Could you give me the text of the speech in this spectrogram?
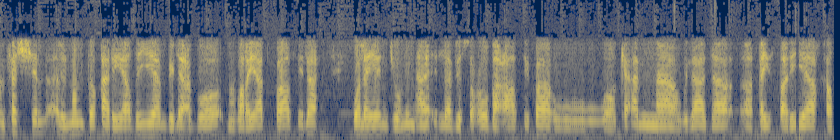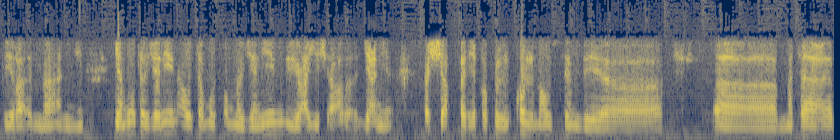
مفشل المنطقة رياضيا بلعبه مباريات فاصلة ولا ينجو منها إلا بصعوبة عاصفه وكأن ولادة قيصرية خطيرة إما أن يموت الجنين أو تموت أم الجنين يعيش يعني عشاق فريقه كل كل موسم بمتاعب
